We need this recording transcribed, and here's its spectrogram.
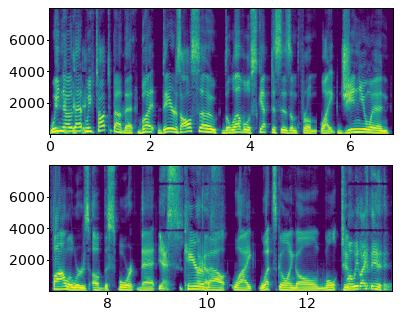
We know that, and we've talked about that. But there's also the level of skepticism from like genuine followers of the sport that yes yes, care like about us. like what's going on, want to well, we like the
